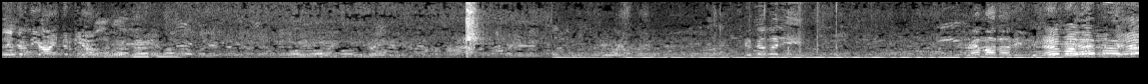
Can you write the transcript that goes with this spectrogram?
ਇੱਧਰ ਦੀ ਆ ਇੱਧਰ ਦੀ ਆ ਕਿੱਦਾਂ ਦਾ ਜੀ? ਜੈ ਮਾਤਾ ਦੀ। ਜੈ ਮਾਤਾ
